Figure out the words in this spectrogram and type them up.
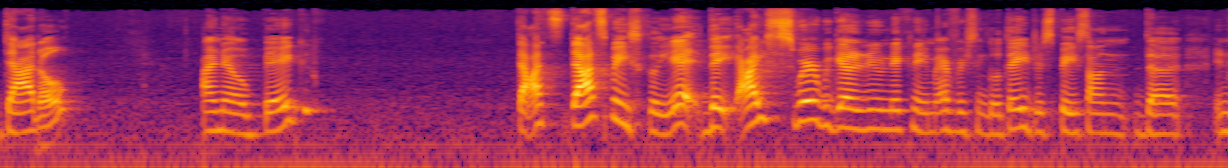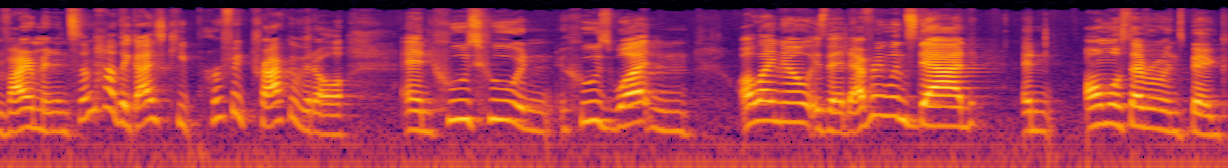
daddle. I know big. That's that's basically it. They I swear we get a new nickname every single day just based on the environment and somehow the guys keep perfect track of it all and who's who and who's what and all I know is that everyone's dad and almost everyone's big.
